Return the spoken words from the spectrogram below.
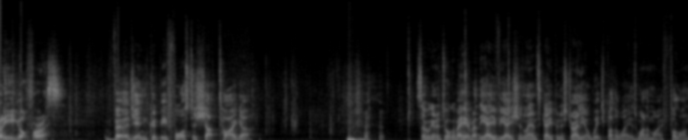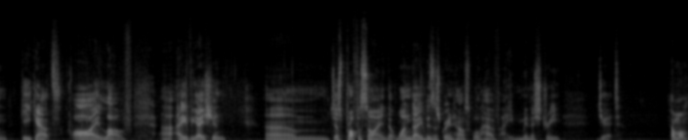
What do you got for us? Virgin could be forced to shut Tiger. so we're going to talk about here about the aviation landscape in Australia, which, by the way, is one of my full-on geek outs. I love uh, aviation. Um, just prophesying that one day Business Greenhouse will have a ministry jet. Come on.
